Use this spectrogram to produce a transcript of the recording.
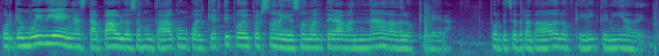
Porque muy bien, hasta Pablo se juntaba con cualquier tipo de persona y eso no alteraba nada de lo que él era, porque se trataba de lo que él tenía dentro.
